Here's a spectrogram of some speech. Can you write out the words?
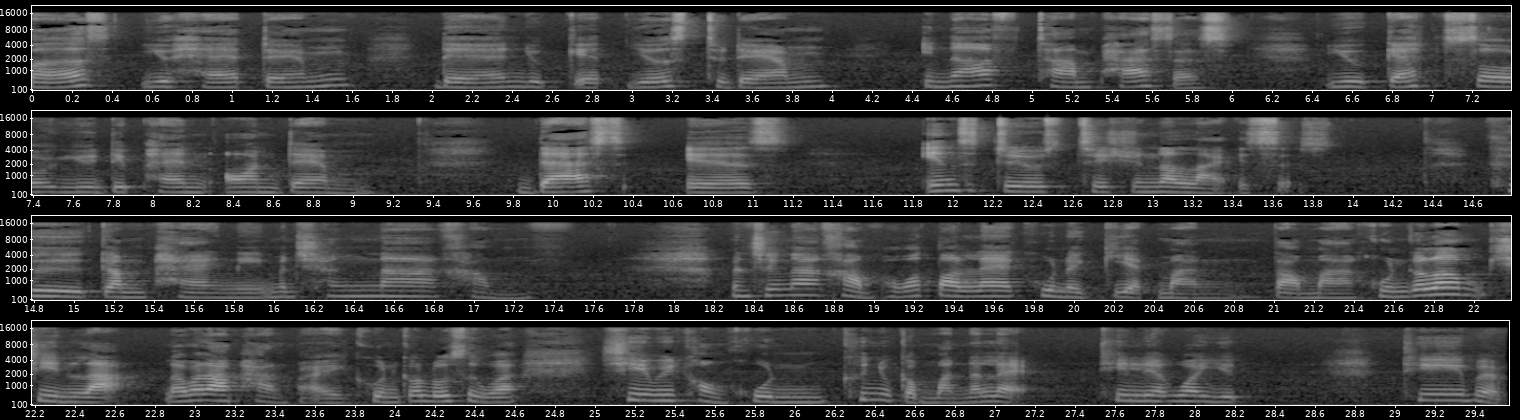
first you hate them then you get used to them enough time passes you get so you depend on them that is institutionalized คือกำแพงนี้มันช่างน่าขำ มันช่างน่าขำเพราะว่าตอนแรกคุณเกลียดมันต่อมา คุณก็เริ่มชินละ แล้วเวลาผ่านไป คุณก็รู้สึกว่าชีวิตของคุณขึ้นอยู่กับมันนั่นแหละ ที่เรียกว่ายึดที่แบบ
